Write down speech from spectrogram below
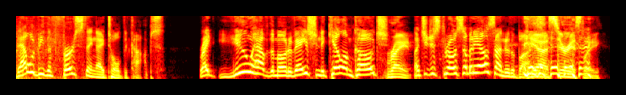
That would be the first thing I told the cops. Right? You have the motivation to kill him, coach. Right. Why don't you just throw somebody else under the bus? Yeah, seriously.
